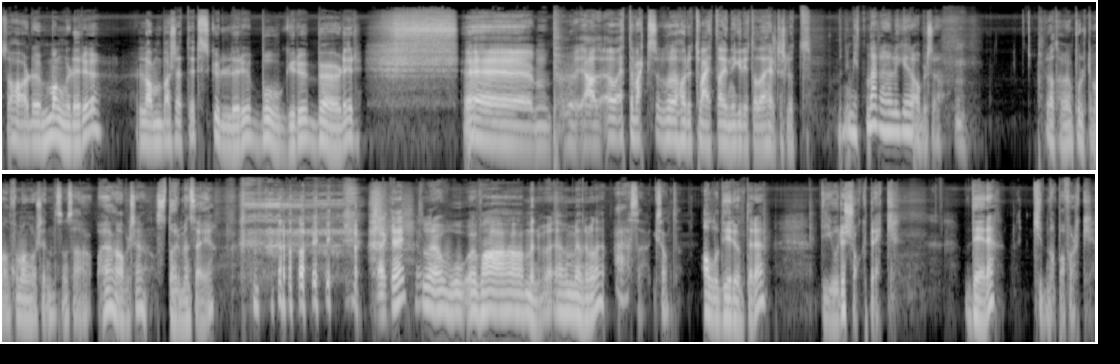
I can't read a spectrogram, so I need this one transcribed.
så har du Manglerud, Lambertseter, Skullerud, Bogerud, Bøler eh, Ja, og etter hvert så har du Tveita inn i gryta der helt til slutt. Men i midten der, der ligger Abelsø. Prata med en politimann for mange år siden som sa å ja, Abelsø, stormens øye. Ok. Så bare, hva mener du, med det? Altså, ikke sant? Alle de rundt dere, de gjorde sjokkbrekk. Dere kidnappa folk.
